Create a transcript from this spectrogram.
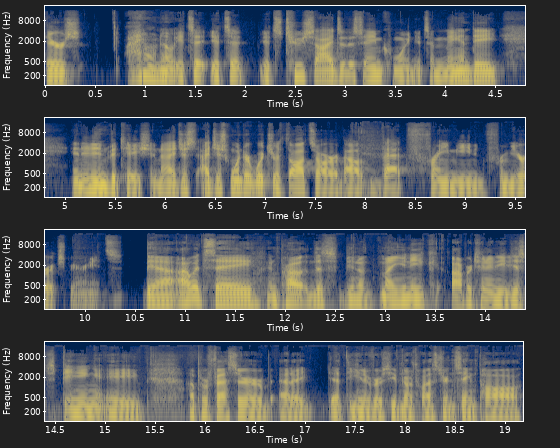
there's I don't know, it's a it's a it's two sides of the same coin. It's a mandate and an invitation. I just I just wonder what your thoughts are about that framing from your experience. Yeah, I would say, and probably this, you know, my unique opportunity just being a a professor at a at the University of Northwestern St. Paul,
